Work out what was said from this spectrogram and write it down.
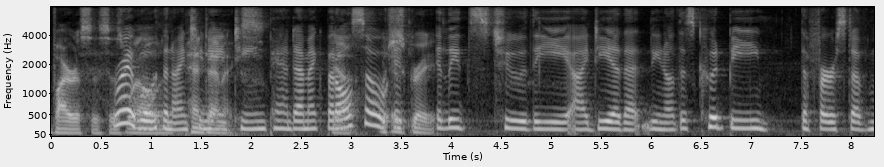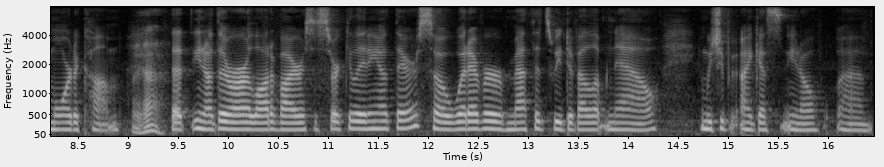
viruses as right well. well with the and 1918 pandemics. pandemic but Yeah, also which is it, great. it leads to the idea that you know this could be the first of more to come Yeah. that you know there are a lot of viruses circulating out there so whatever methods we develop now and we should i guess you know um,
